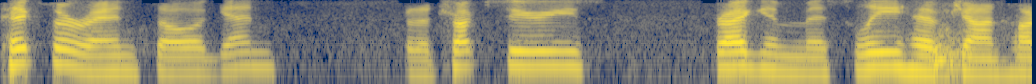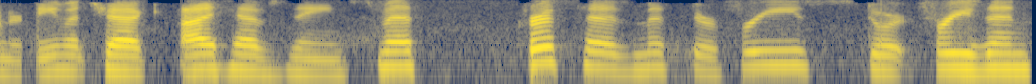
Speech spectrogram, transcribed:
picks are in. So again, for the Truck Series, Greg and Miss Lee have John Hunter Nemechek. I have Zane Smith. Chris has Mr. Freeze, Stewart Friesen.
